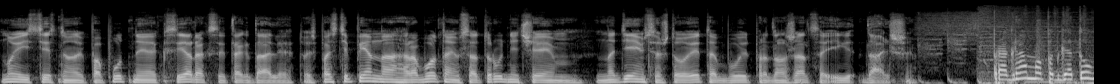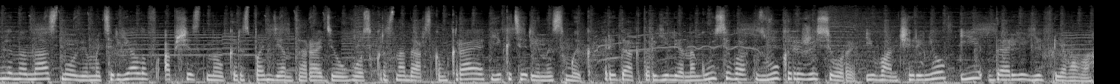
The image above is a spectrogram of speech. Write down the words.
Ну и, естественно, попутные, ксерокс и так далее. То есть постепенно работаем, сотрудничаем. Надеемся, что это будет продолжаться и дальше. Программа подготовлена на основе материалов общественного корреспондента радио ВОЗ в Краснодарском крае Екатерины Смык, редактор Елена Гусева, звукорежиссеры Иван Черенев и Дарья Ефремова.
